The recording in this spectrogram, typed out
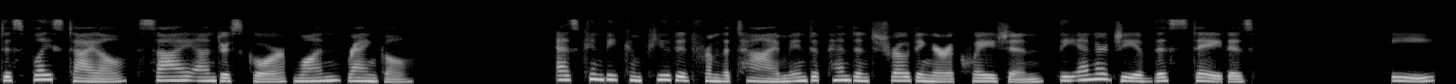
display style psi underscore 1 rangle as can be computed from the time-independent Schrödinger equation, the energy of this state is E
